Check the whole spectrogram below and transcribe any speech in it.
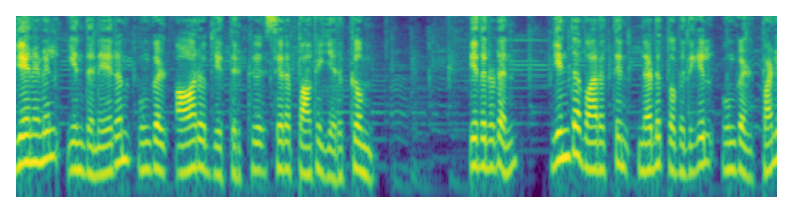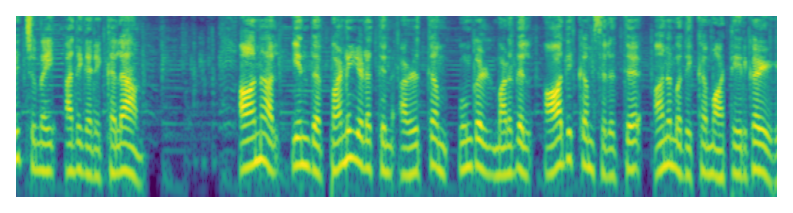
ஏனெனில் இந்த நேரம் உங்கள் ஆரோக்கியத்திற்கு சிறப்பாக இருக்கும். இதனுடன் இந்த வாரத்தின் நடுப்பகுதியில் உங்கள் பணிச்சுமை அதிகரிக்கலாம். ஆனால் இந்த பணியிடத்தின் அழுத்தம் உங்கள் மனதில் ஆதிக்கம் செலுத்த அனுமதிக்க மாட்டீர்கள்.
